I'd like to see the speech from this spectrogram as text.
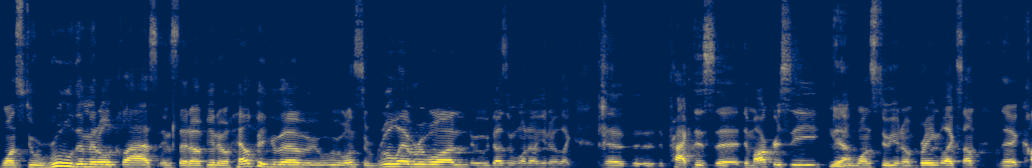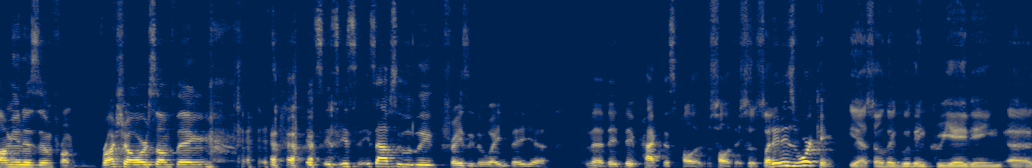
wants to rule the middle class instead of you know helping them who wants to rule everyone who doesn't want to you know like uh, the, the practice uh, democracy Yeah. who wants to you know bring like some uh, communism from russia or something it's, it's it's it's absolutely crazy the way they uh, they, they practice poli- politics so- so- but it is working yeah, so they're good in creating uh,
